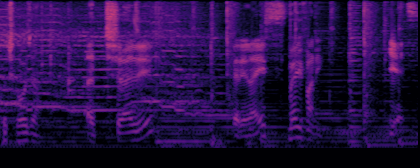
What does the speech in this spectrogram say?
कुछ हो जाए अच्छा जी। Very nice very funny yes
